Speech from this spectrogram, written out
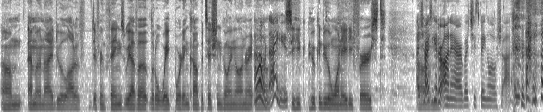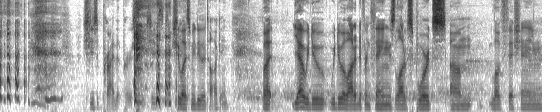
Um, Emma and I do a lot of different things. We have a little wakeboarding competition going on right now. Oh, nice. See who, who can do the 180 first. I tried to Um, get her on air, but she's being a little shy. She's a private person. She's, she lets me do the talking. But yeah, we do we do a lot of different things, a lot of sports. Um, love fishing.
